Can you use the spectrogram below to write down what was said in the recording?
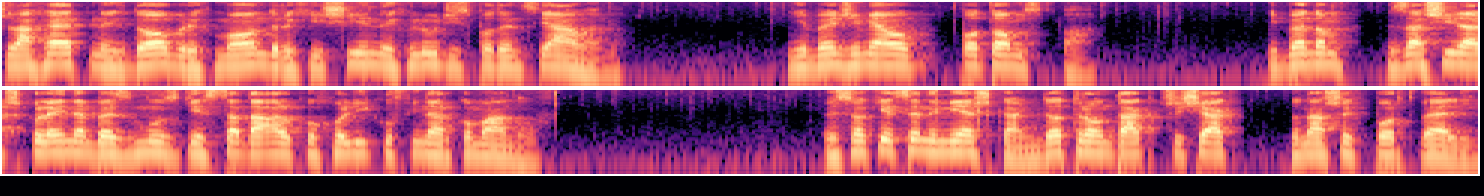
szlachetnych, dobrych, mądrych i silnych ludzi z potencjałem nie będzie miało potomstwa i będą zasilać kolejne bezmózgie stada alkoholików i narkomanów. Wysokie ceny mieszkań dotrą tak czy siak do naszych portfeli,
